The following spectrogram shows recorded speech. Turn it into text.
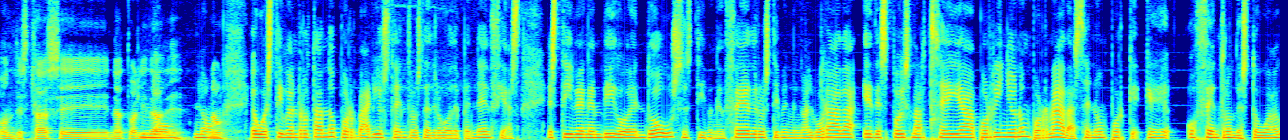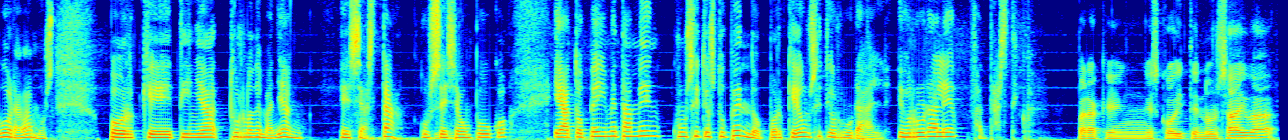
onde estás eh, na actualidade? Non, non. non. Eu estive rotando por varios centros de drogodependencias. Estiven en Vigo en dous, estiven en Cedro, estiven en Alborada e despois marchei a Porriño non por nada, senón porque que o centro onde estou agora, vamos, porque tiña turno de mañán e xa está. Ou sexa, un pouco... E atopeime tamén cun sitio estupendo, porque é un sitio rural. E o rural é fantástico. Para quen escoite non saiba,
